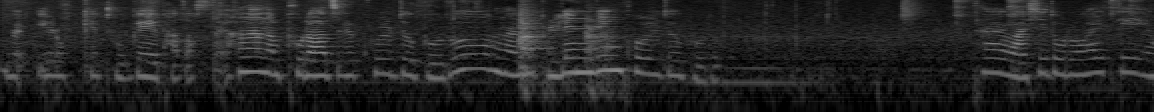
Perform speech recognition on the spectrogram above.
네, 이렇게 두 개 받았어요. 하나는 브라질 콜드브루, 하나는 블렌딩 콜드브루. 잘 마시도록 할게요.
